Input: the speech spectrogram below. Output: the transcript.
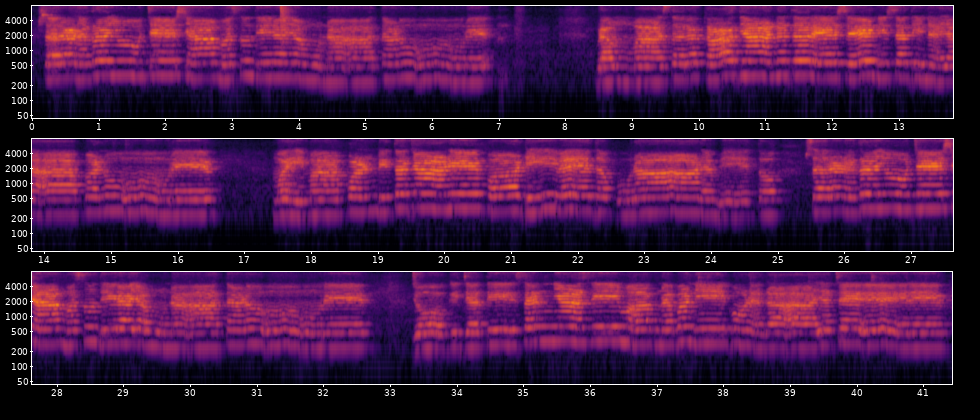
શરણ ગ્રહ્યું છે શ્યામ સુધીર યમુના તણું રે. બ્રહ્મા સરખા ધ્યાન ધરે છે નિષદિનયાપનું રે. મહિમા પંડિત જાણે પઢી વેદ પુરાણ મેં તો શરણ જોગી જતી સંન્યાસી મગ્ન બની ગુણ ગાય છે રે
